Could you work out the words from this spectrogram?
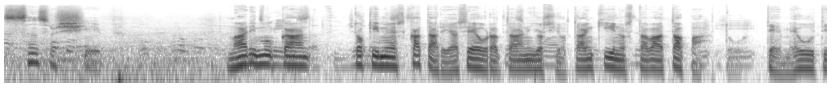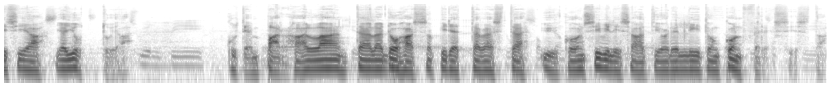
censorship. Maadin mukaan toki myös Kataria seurataan, jos jotain kiinnostavaa tapahtuu. Teemme uutisia ja juttuja, kuten parhaillaan täällä Dohassa pidettävästä YK sivilisaatioiden liiton konferenssista.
